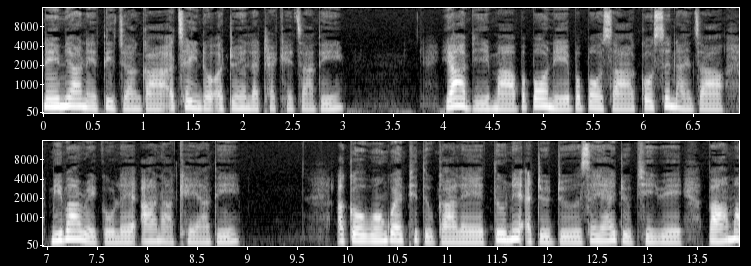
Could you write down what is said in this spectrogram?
နှင်းများနဲ့တိကျွမ်းကအချိန်တော်အတွင်းလက်ထပ်ခဲ့ကြသည်ရပြေးမှာပပေါ့နေပပေါ့စာကိုစစ်နိုင်ကြောင်းမိဘတွေကိုလည်းအားနာခဲ့ရသည်အကောဝန်းကွဲဖြစ်သူကလည်းသူနဲ့အတူတူဇယိုက်တူဖြစ်၍ဘာမှ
